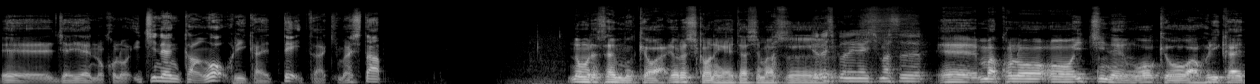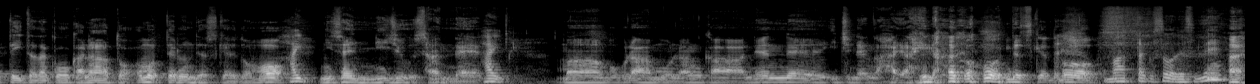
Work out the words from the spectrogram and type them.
えー、JA のこの1年間を振り返っていただきました。野村専務今日はよろしくお願いいたします。よろしくお願いします、えー、まあこの1年を今日は振り返っていただこうかなと思ってるんですけれども、はい、2023年、はい、まあ僕らはもうなんか年々1年が早いなと思うんですけど。全くそうですね。はい、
